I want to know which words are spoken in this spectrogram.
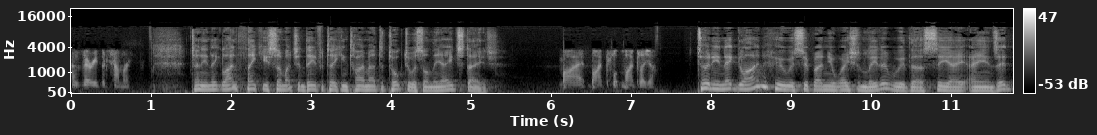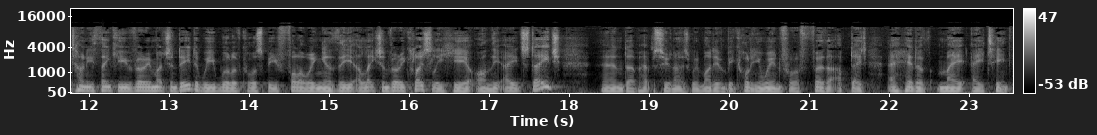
a very good summary. Tony Negline, thank you so much indeed for taking time out to talk to us on the age stage. My my my pleasure. Tony Negline, who is superannuation leader with uh, CAANZ. Tony, thank you very much indeed. We will, of course, be following the election very closely here on the Age Stage. And uh, perhaps, who knows, we might even be calling you in for a further update ahead of May 18th.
